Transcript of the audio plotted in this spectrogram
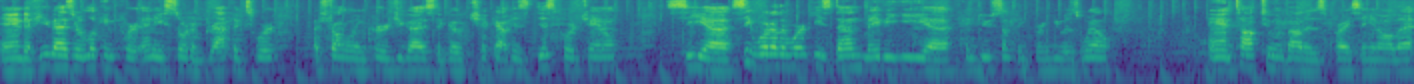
And if you guys are looking for any sort of graphics work, I strongly encourage you guys to go check out his Discord channel. See, uh, see what other work he's done. Maybe he uh, can do something for you as well. And talk to him about his pricing and all that.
